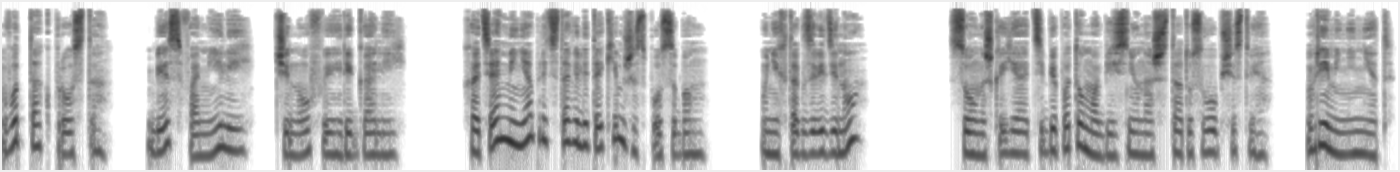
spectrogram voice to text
Вот так просто. Без фамилий, чинов и регалий. Хотя меня представили таким же способом. У них так заведено? Солнышко, я тебе потом объясню наш статус в обществе. Времени нет.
